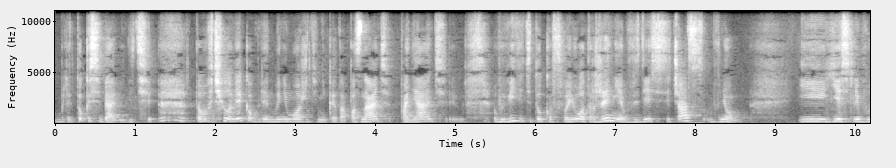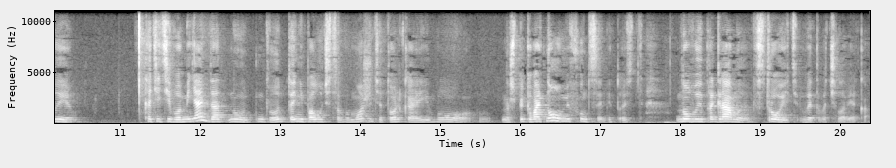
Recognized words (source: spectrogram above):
блин, только себя видите. Того человека, блин, вы не можете никогда познать, понять. Вы видите только свое отражение здесь, сейчас, в нем. И если вы хотите его менять, да, ну, это не получится, вы можете только его нашпиговать новыми функциями, то есть новые программы встроить в этого человека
